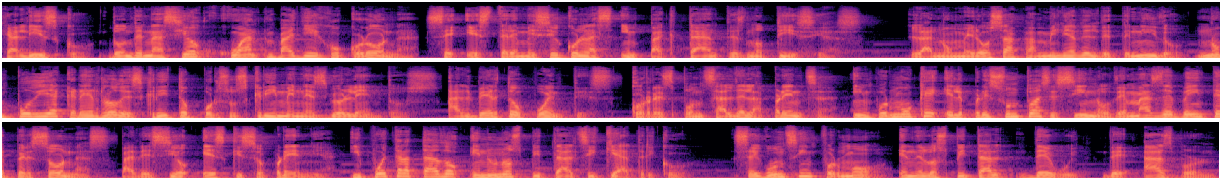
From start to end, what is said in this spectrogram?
Jalisco, donde nació Juan Vallejo Corona, se estremeció con las impactantes noticias. La numerosa familia del detenido no podía creer lo descrito por sus crímenes violentos. Alberto Fuentes, corresponsal de la prensa, informó que el presunto asesino de más de 20 personas padeció esquizofrenia y fue tratado en un hospital psiquiátrico. Según se informó, en el hospital DeWitt de Ashburn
